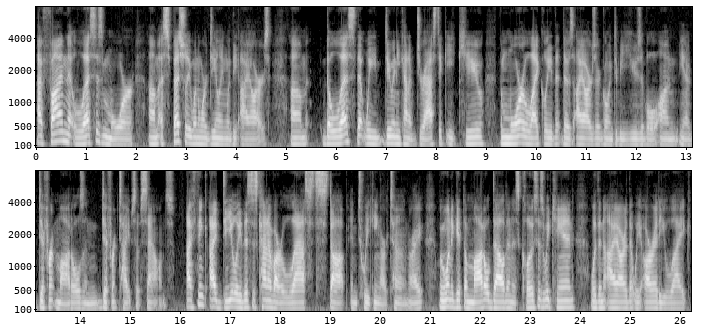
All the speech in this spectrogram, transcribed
I find that less is more, um, especially when we're dealing with the IRs. Um, the less that we do any kind of drastic EQ, the more likely that those IRs are going to be usable on you know different models and different types of sounds. I think ideally this is kind of our last stop in tweaking our tone, right? We want to get the model dialed in as close as we can with an IR that we already like.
